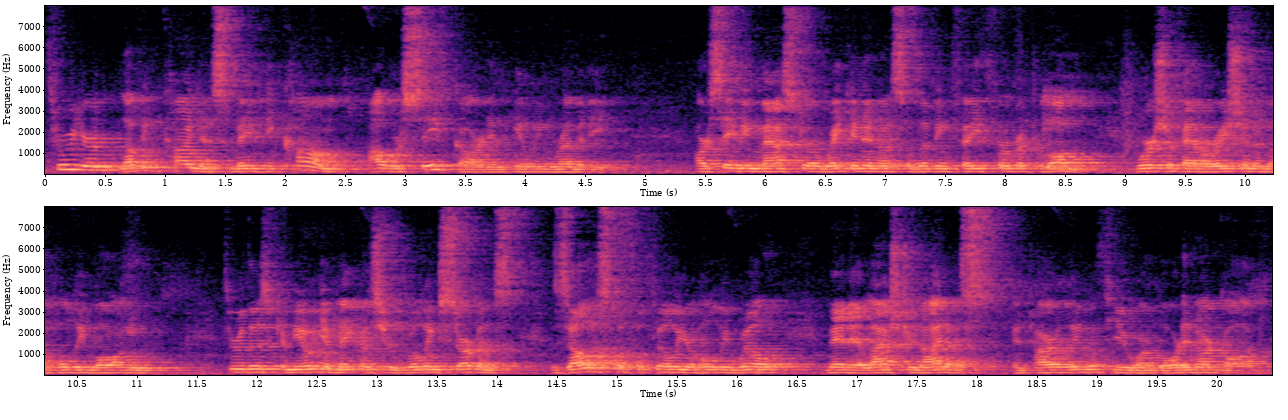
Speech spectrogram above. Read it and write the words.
through your loving kindness may become our safeguard and healing remedy. Our saving Master, awaken in us a living faith, fervent love, worship, adoration, and the holy longing. Through this communion, make us your willing servants, zealous to fulfill your holy will. May it at last unite us entirely with you, our Lord and our God.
